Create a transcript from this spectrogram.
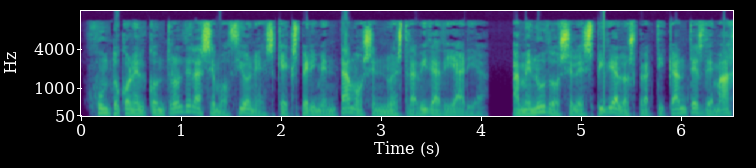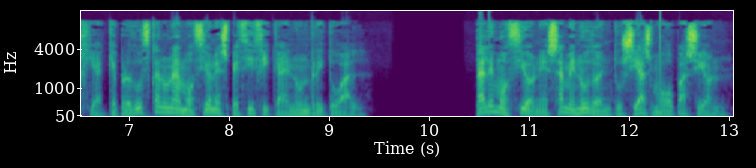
Junto con el control de las emociones que experimentamos en nuestra vida diaria, a menudo se les pide a los practicantes de magia que produzcan una emoción específica en un ritual. Tal emoción es a menudo entusiasmo o pasión.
